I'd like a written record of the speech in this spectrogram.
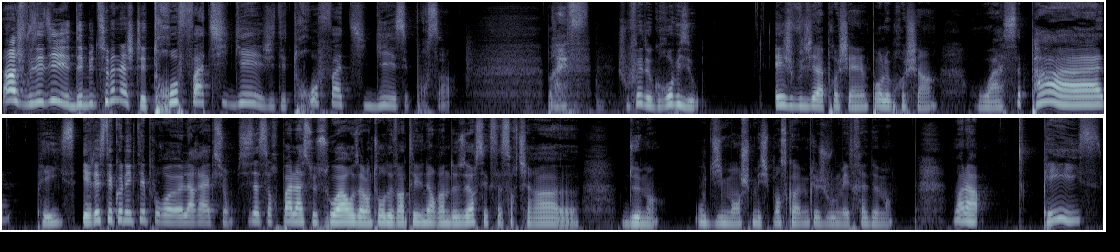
Ah, je vous ai dit, début de semaine, j'étais trop fatiguée. J'étais trop fatiguée, c'est pour ça. Bref, je vous fais de gros bisous. Et je vous dis à la prochaine pour le prochain What's Pod? Peace. Et restez connectés pour euh, la réaction. Si ça sort pas là ce soir, aux alentours de 21h, 22h, c'est que ça sortira euh, demain ou dimanche. Mais je pense quand même que je vous le mettrai demain. Voilà. Peace.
